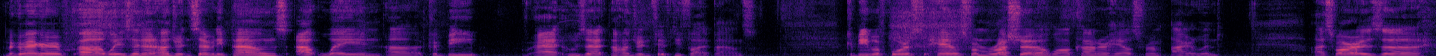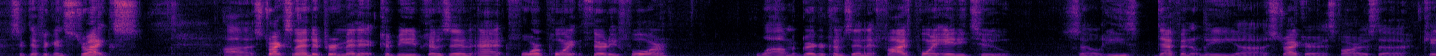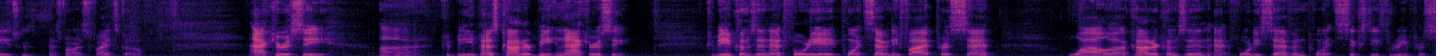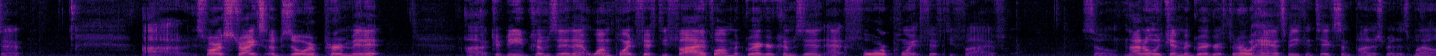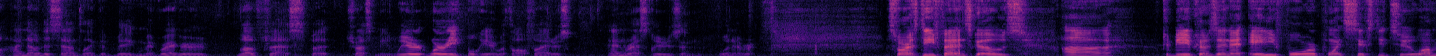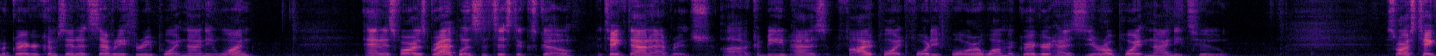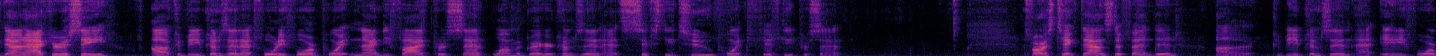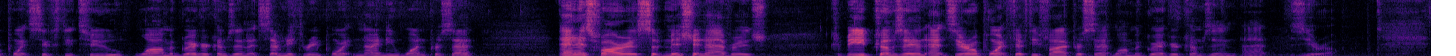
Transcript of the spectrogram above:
McGregor uh, weighs in at 170 pounds, outweighing uh, Khabib, at who's at 155 pounds. Khabib, of course, hails from Russia, while Conor hails from Ireland. As far as uh, significant strikes, uh, strikes landed per minute, Khabib comes in at 4.34, while McGregor comes in at 5.82. So he's definitely uh, a striker as far as the cage, as far as fights go. Accuracy, uh, Khabib has Conor beaten accuracy. Khabib comes in at 48.75%, while uh, Conor comes in at 47.63%. Uh, as far as strikes absorbed per minute, uh, Khabib comes in at 1.55, while McGregor comes in at 4.55. So not only can McGregor throw hands, but he can take some punishment as well. I know this sounds like a big McGregor love fest, but trust me, we're we're equal here with all fighters and wrestlers and whatever. As far as defense goes, uh, Khabib comes in at 84.62, while McGregor comes in at 73.91. And as far as grappling statistics go, the takedown average, uh, Khabib has 5.44, while McGregor has 0.92. As far as takedown accuracy, uh, Khabib comes in at 44.95%, while McGregor comes in at 62.50%. As far as takedowns defended, uh, Khabib comes in at 84.62, while McGregor comes in at 73.91%. And as far as submission average, Khabib comes in at 0.55%, while McGregor comes in at 0.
